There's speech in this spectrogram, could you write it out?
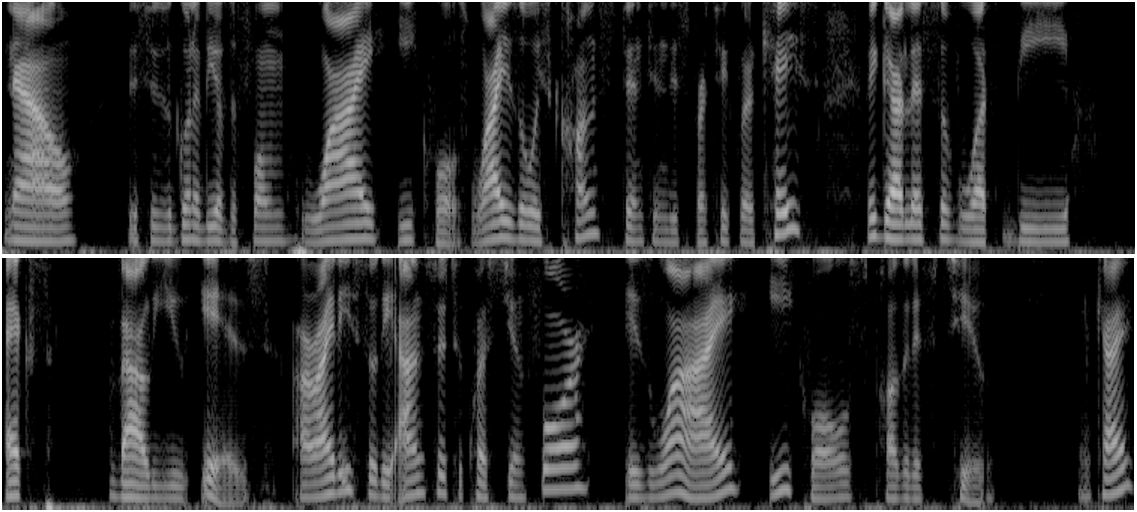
Now, this is going to be of the form y equals. y is always constant in this particular case, regardless of what the x value is. Alrighty, so the answer to question 4 is y equals positive 2. Okay,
